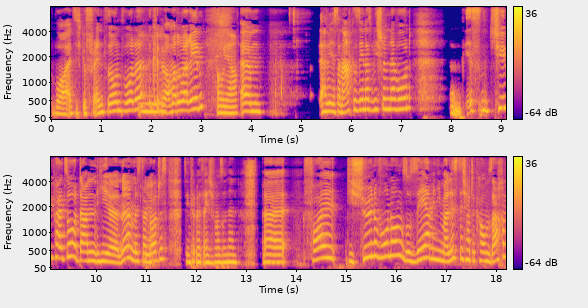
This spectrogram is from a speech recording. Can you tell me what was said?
boah, als ich gefriendzoned wurde. Könnten wir auch mal drüber reden. Oh ja. Ähm, habe ich es danach gesehen, dass wie schlimm der wohnt. Ist ein Typ halt so. Dann hier, ne, Mr. Ja. Gorgeous. Den könnten wir jetzt eigentlich mal so nennen. Äh, voll die schöne Wohnung, so sehr minimalistisch, hatte kaum Sachen.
